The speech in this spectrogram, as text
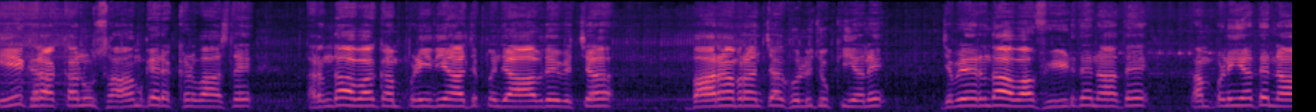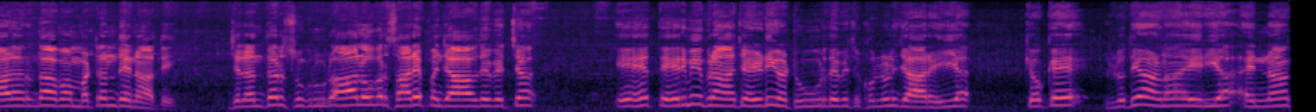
ਇਹ ਖੁਰਾਕਾਂ ਨੂੰ ਸਾਂਭ ਕੇ ਰੱਖਣ ਵਾਸਤੇ ਰੰਧਾਵਾ ਕੰਪਨੀ ਦੀਆਂ ਅੱਜ ਪੰਜਾਬ ਦੇ ਵਿੱਚ 12 ਬ੍ਰਾਂਚਾਂ ਖੁੱਲ ਚੁੱਕੀਆਂ ਨੇ, ਜਿਵੇਂ ਰੰਧਾਵਾ ਫੀਡ ਦੇ ਨਾਂ ਤੇ, ਕੰਪਨੀਆਂ ਤੇ ਨਾਲ ਰੰਧਾਵਾ ਮਟਨ ਦੇ ਨਾਂ ਤੇ। ਜਲੰਧਰ, ਸੰਗਰੂਰ ਆਲ ਓਵਰ ਸਾਰੇ ਪੰਜਾਬ ਦੇ ਵਿੱਚ ਇਹ 13ਵੀਂ ਬ੍ਰਾਂਚ ਹੈ ਜਿਹੜੀ ਹਠੂਰ ਦੇ ਵਿੱਚ ਖੁੱਲਣ ਜਾ ਰਹੀ ਆ, ਕਿਉਂਕਿ ਲੁਧਿਆਣਾ ਏਰੀਆ ਇੰਨਾ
